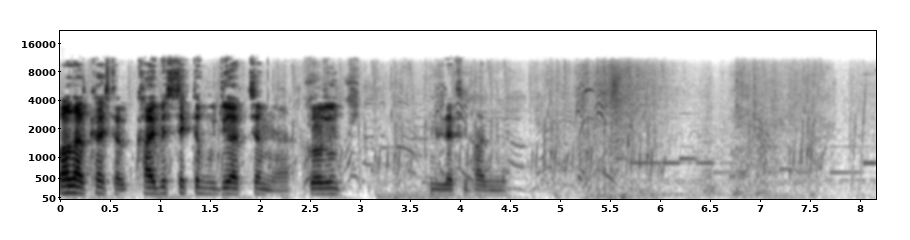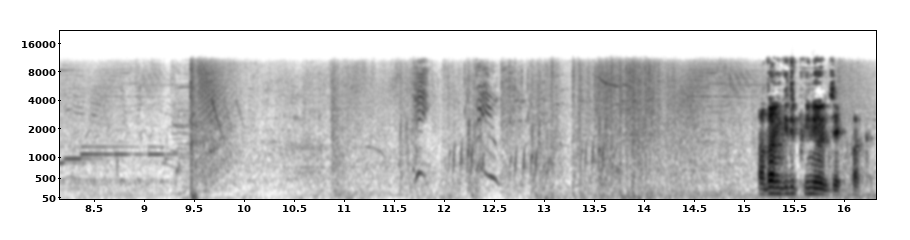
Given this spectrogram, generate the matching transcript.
Vallahi arkadaşlar kaybetsek de bu videoyu atacağım ya. Gördün milletin halini. Adam gidip yine ölecek bak.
